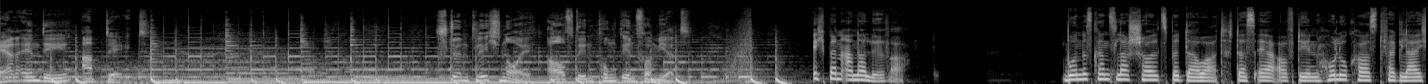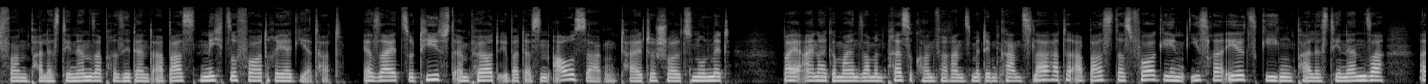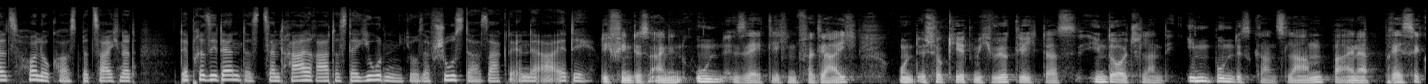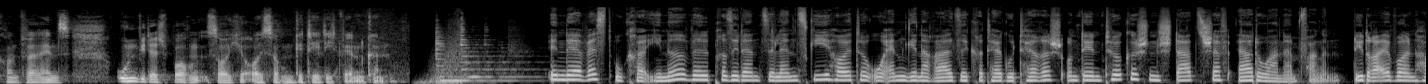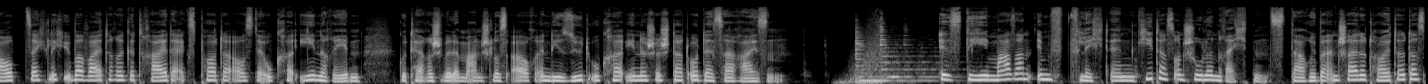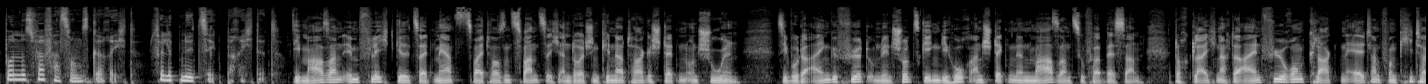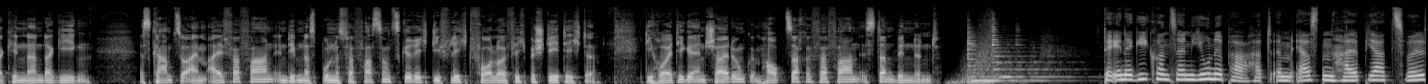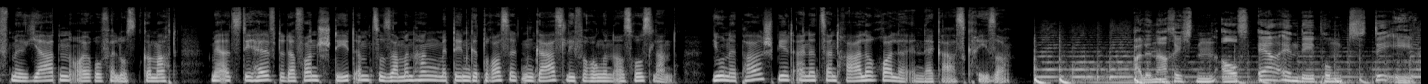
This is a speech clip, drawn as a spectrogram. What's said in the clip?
RND Update. Stündlich neu. Auf den Punkt informiert. Ich bin Anna Löwer. Bundeskanzler Scholz bedauert, dass er auf den Holocaust-Vergleich von Palästinenserpräsident Abbas nicht sofort reagiert hat. Er sei zutiefst empört über dessen Aussagen, teilte Scholz nun mit. Bei einer gemeinsamen Pressekonferenz mit dem Kanzler hatte Abbas das Vorgehen Israels gegen Palästinenser als Holocaust bezeichnet. Der Präsident des Zentralrates der Juden, Josef Schuster, sagte in der ARD. Ich finde es einen unsäglichen Vergleich und es schockiert mich wirklich, dass in Deutschland im Bundeskanzleramt bei einer Pressekonferenz unwidersprochen solche Äußerungen getätigt werden können. In der Westukraine will Präsident Zelensky heute UN-Generalsekretär Guterres und den türkischen Staatschef Erdogan empfangen. Die drei wollen hauptsächlich über weitere Getreideexporte aus der Ukraine reden. Guterres will im Anschluss auch in die südukrainische Stadt Odessa reisen. Ist die Masernimpfpflicht in Kitas und Schulen rechtens? Darüber entscheidet heute das Bundesverfassungsgericht. Philipp Nützig berichtet. Die Masernimpfpflicht gilt seit März 2020 an deutschen Kindertagesstätten und Schulen. Sie wurde eingeführt, um den Schutz gegen die hochansteckenden Masern zu verbessern. Doch gleich nach der Einführung klagten Eltern von Kitakindern dagegen. Es kam zu einem Eilverfahren, in dem das Bundesverfassungsgericht die Pflicht vorläufig bestätigte. Die heutige Entscheidung im Hauptsacheverfahren ist dann bindend. Der Energiekonzern Uniper hat im ersten Halbjahr 12 Milliarden Euro Verlust gemacht. Mehr als die Hälfte davon steht im Zusammenhang mit den gedrosselten Gaslieferungen aus Russland. Uniper spielt eine zentrale Rolle in der Gaskrise. Alle Nachrichten auf rnd.de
